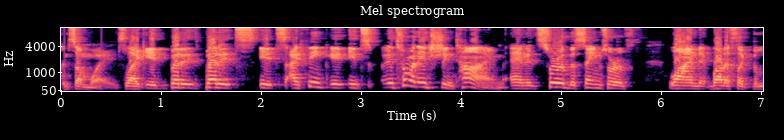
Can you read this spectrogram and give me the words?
in some ways. Like it, but it, but it's it's. I think it, it's it's from an interesting time, and it's sort of the same sort of line that brought us like the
